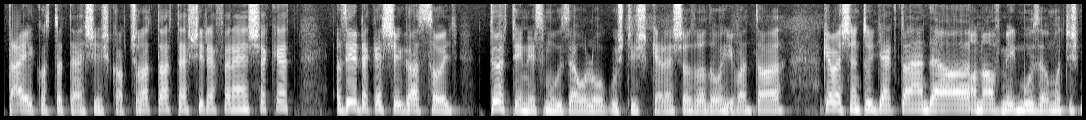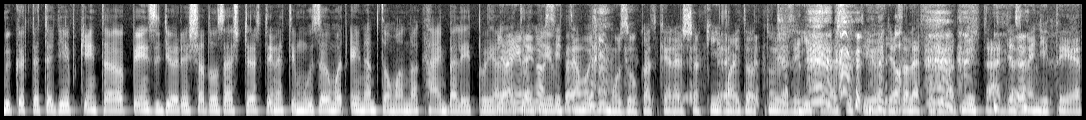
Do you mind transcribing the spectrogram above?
tájékoztatási és kapcsolattartási referenseket. Az érdekesség az, hogy történész múzeológust is keres az adóhivatal. Kevesen tudják talán, de a, a NAV még múzeumot is működtet egyébként, a pénzügyőr és adózás történeti múzeumot. Én nem tudom annak hány belépője ja, lehet én még azt hittem, hogy nyomozókat keres, aki majd ott hitelesíti, hogy ez a lefoglalt műtárgy, ez mennyit ér.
